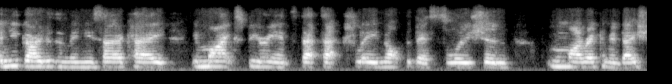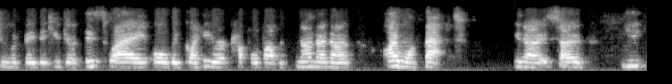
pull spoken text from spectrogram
and you go to them and you say, okay, in my experience, that's actually not the best solution. My recommendation would be that you do it this way, or we've got here a couple of others. No, no, no, I want that. You know, so you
